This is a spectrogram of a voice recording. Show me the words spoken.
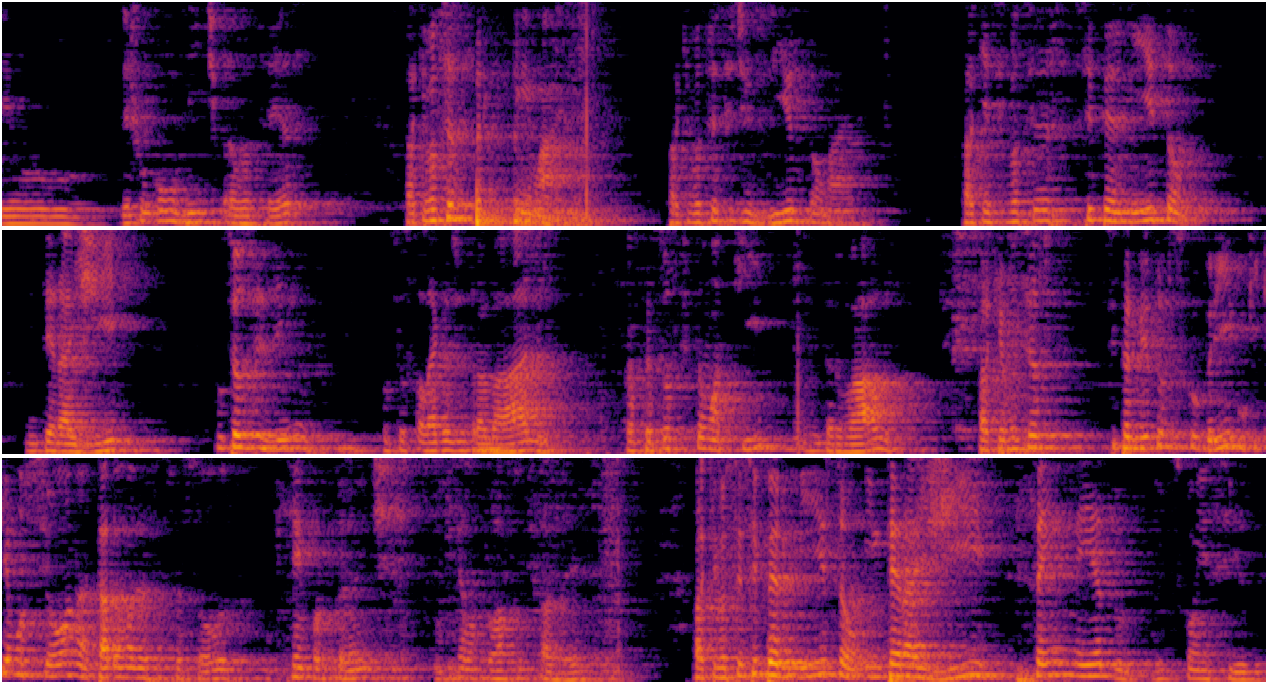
eu deixo um convite para vocês, para que vocês brinquem mais, para que vocês se divirtam mais, para que vocês se permitam interagir com seus vizinhos, com seus colegas de trabalho, com as pessoas que estão aqui no intervalo, para que vocês se permitam descobrir o que, que emociona cada uma dessas pessoas, o que, que é importante, o que, que elas gostam de fazer. Para que vocês se permitam interagir sem medo do desconhecido.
